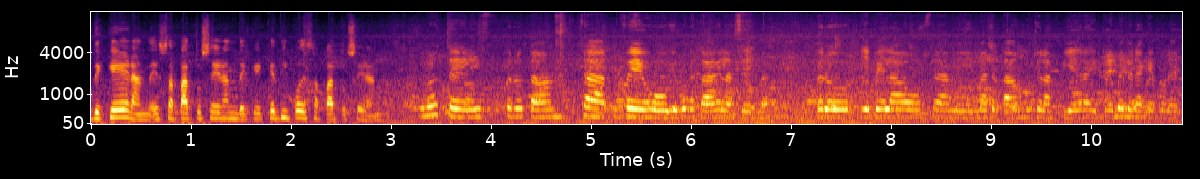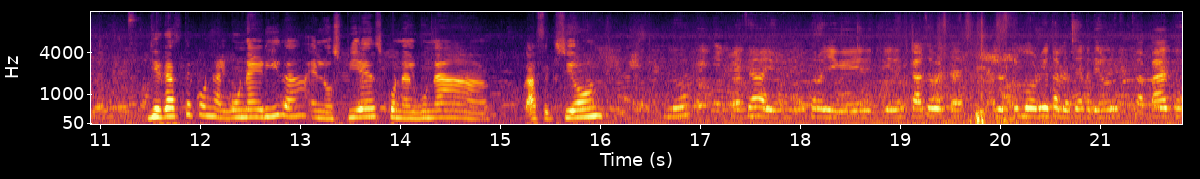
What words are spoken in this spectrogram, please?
de qué eran? ¿Esos zapatos eran? ¿De qué, qué tipo de zapatos eran? Unos tenis, pero estaban o sea, feos, obvio, porque estaban en la selva. Pero pie pelado, o sea, me maltrataban mucho las piedras y todo me tenía que ponérmelo. ¿Llegaste con alguna herida en los pies, con alguna afección? No, gracias a Dios, no, pero llegué de pie descalzo porque el último río también se me metieron los zapatos.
